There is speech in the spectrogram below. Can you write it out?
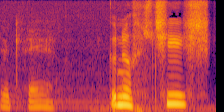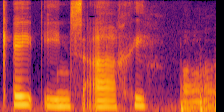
Ja, ke. Gunufchish kate in saachi. Oh.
